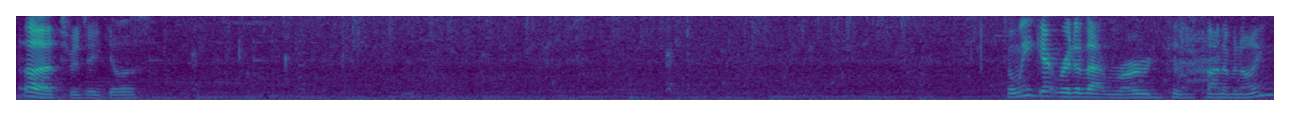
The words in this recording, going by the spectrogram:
Oh, that's ridiculous. Can we get rid of that road because it's kind of annoying?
